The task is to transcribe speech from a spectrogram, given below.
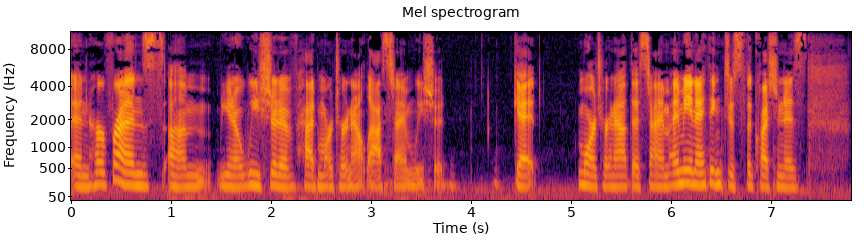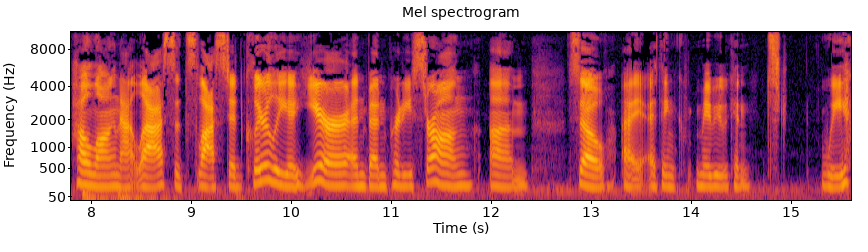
and her friends. Um, you know, we should have had more turnout last time. We should get more turnout this time. I mean, I think just the question is how long that lasts. It's lasted clearly a year and been pretty strong. Um, so I, I, think maybe we can we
